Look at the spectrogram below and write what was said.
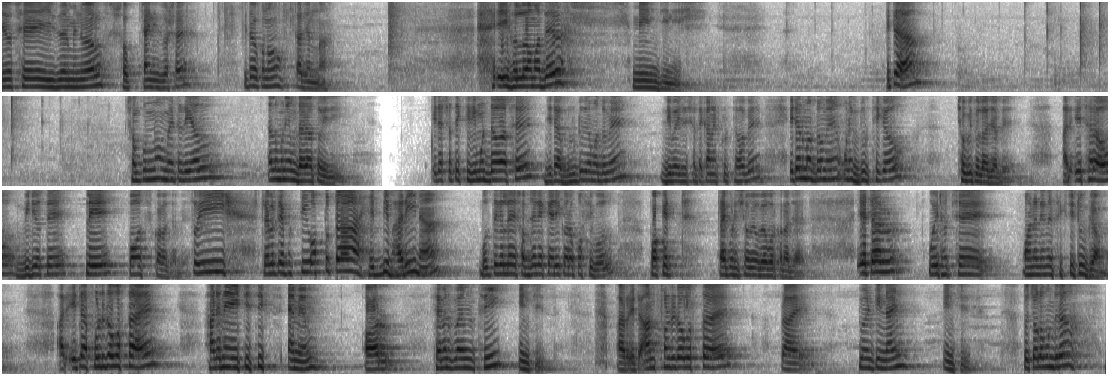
এ হচ্ছে ইউজার ম্যানুয়াল সব চাইনিজ ভাষায়। এটাও কোনো কাজের না। এই হলো আমাদের মেইন জিনিস। এটা সম্পূর্ণ ম্যাটেরিয়াল অ্যালুমিনিয়াম দ্বারা তৈরি। এটার সাথে একটি রিমোট দেওয়া আছে, যেটা ব্লুটুথের মাধ্যমে ডিভাইসের সাথে কানেক্ট করতে হবে। এটার মাধ্যমে অনেক দূর থেকেও ছবি তোলা যাবে। আর এছাড়াও ভিডিওতে প্লে পজ করা যাবে। সো এই ট্রাভেল ট্রাইপডটি অতটা হেভি ভারী না। বলতে গেলে সব জায়গায় ক্যারি করা পসিবল পকেট ট্রাইপড হিসাবেও ব্যবহার করা যায়। এটার ওয়েট হচ্ছে ওয়ান গ্রাম আর এটা ফোল্ডেড অবস্থায় hundred eighty six M M or seven point three inches আর এটা আনফোল্ডেড অবস্থায় প্রায় টোয়েন্টি নাইন ইঞ্চিস তো চলো বন্ধুরা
